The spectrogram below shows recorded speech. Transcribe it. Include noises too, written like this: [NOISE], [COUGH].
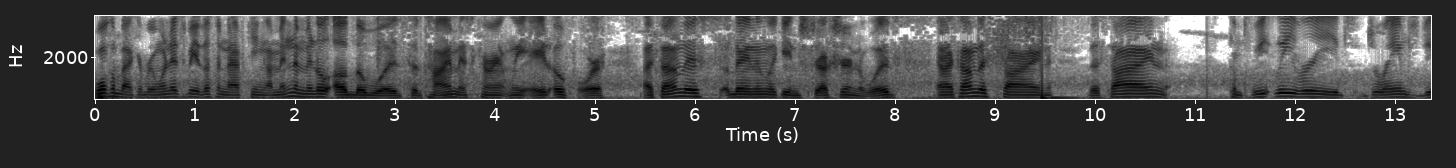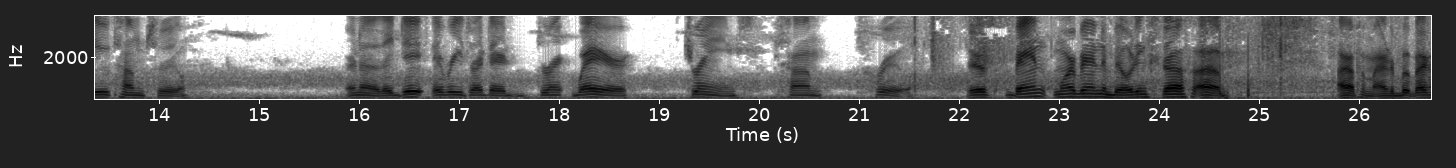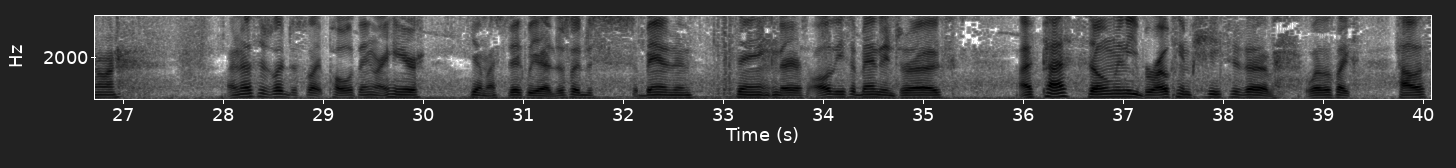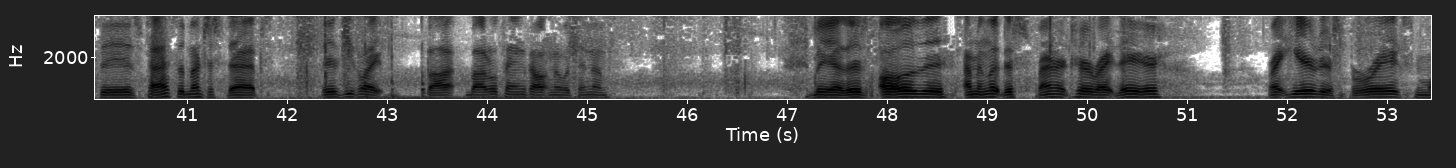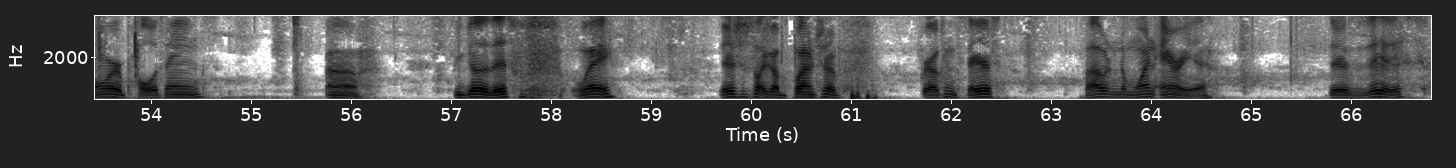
Welcome back everyone, it's me the FNAF King. I'm in the middle of the woods. The time is currently 8.04. I found this abandoned looking structure in the woods and I found this sign. The sign completely reads, dreams do come true. Or no, they do, it reads right there, where dreams come true. There's more abandoned building stuff. Um, I gotta put my other book back on. I noticed there's like this like pole thing right here. Get my stick, but yeah, just like this abandoned thing. There's all these abandoned drugs. I've passed so many broken pieces of what looks like houses, passed a bunch of steps. There's these like bottle things, I don't know what's in them. But yeah, there's all this. I mean, look, this furniture right there. Right here, there's bricks, more pole things. Uh, you go this way, there's just like a bunch of broken stairs. If went into one area, there's this.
